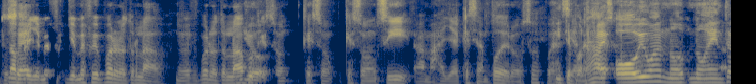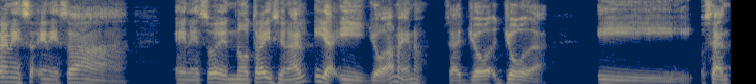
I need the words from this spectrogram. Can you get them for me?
no, pero yo me, fui por el otro lado. Yo me fui por el otro lado porque son, que son, que son, sí, más allá que sean poderosos. Pues y te pones a ver, Obi-Wan no, no entra en esa, en esa, en eso de no tradicional y, y Yoda menos. O sea, yo, Yoda y, o sea,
